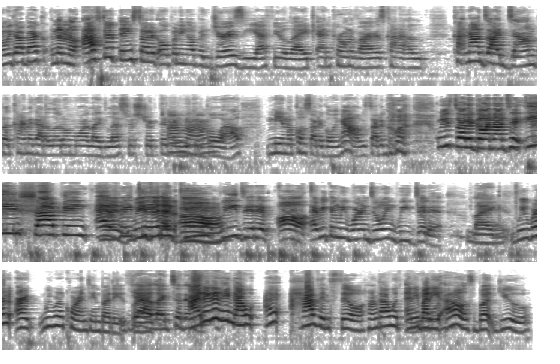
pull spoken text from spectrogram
when we got back, no, no, no. After things started opening up in Jersey, I feel like, and coronavirus kind of, not died down, but kind of got a little more like less restricted, and we Uh-huh. could go out. Me and Nicole started going out. We started going. We started going out to eat, shopping, everything. we did it you- all. We did it all. Everything we weren't doing, we did it. Like Right. we were our we were quarantine buddies. yeah, like to this. I didn't hang out. I haven't still hung out with anybody Anyone? else but you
